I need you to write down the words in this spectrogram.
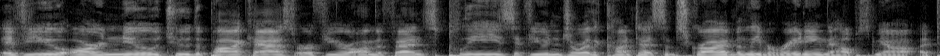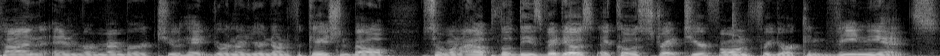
If you are new to the podcast or if you're on the fence, please, if you enjoy the content, subscribe and leave a rating. That helps me out a ton. And remember to hit your your notification bell so when I upload these videos, it goes straight to your phone for your convenience.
